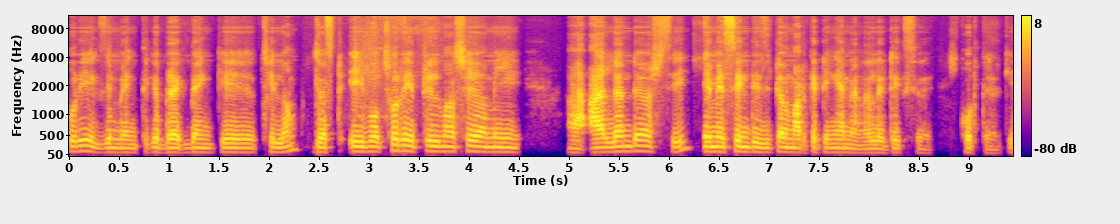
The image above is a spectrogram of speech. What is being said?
করি এক্সিম ব্যাংক থেকে ব্র্যাক ব্যাংকে ছিলাম। জাস্ট এই বছর এপ্রিল মাসে আমি আয়ারল্যান্ডে আসছি MSc in digital marketing and analytics করতে আর কি।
